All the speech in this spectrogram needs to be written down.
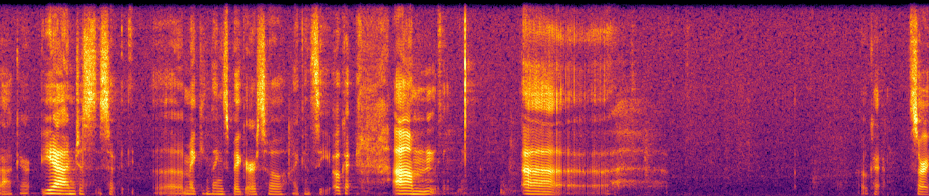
Back, yeah, I'm just uh, making things bigger so I can see. Okay. Um, uh, okay, sorry.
